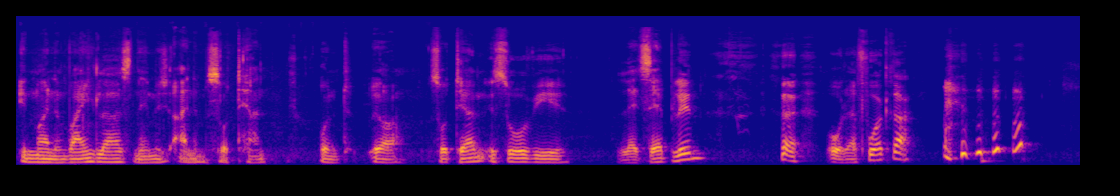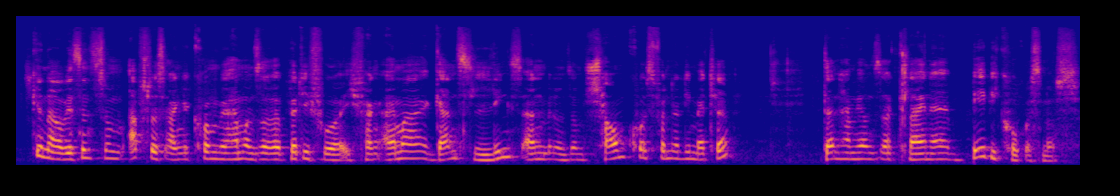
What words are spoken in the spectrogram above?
in meinem Weinglas, nämlich einem Sautern. Und ja, Sautern ist so wie Led Zeppelin oder Foie Gras. Genau, wir sind zum Abschluss angekommen. Wir haben unsere Petit Four. Ich fange einmal ganz links an mit unserem Schaumkuss von der Limette. Dann haben wir unsere kleine Baby-Kokosnuss.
